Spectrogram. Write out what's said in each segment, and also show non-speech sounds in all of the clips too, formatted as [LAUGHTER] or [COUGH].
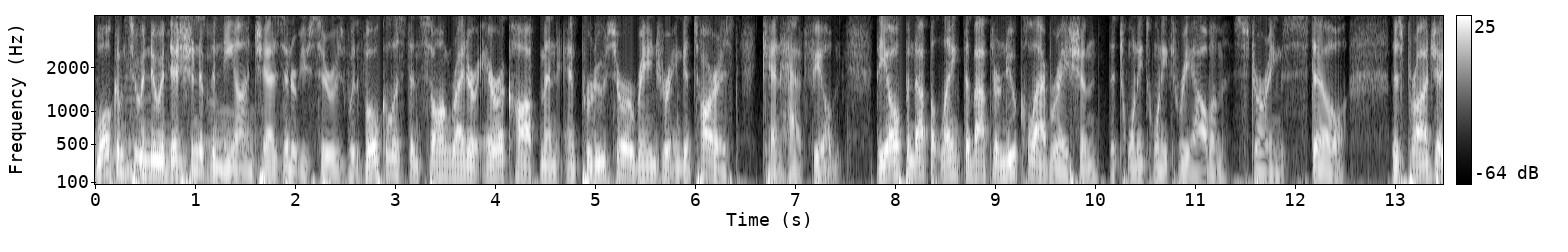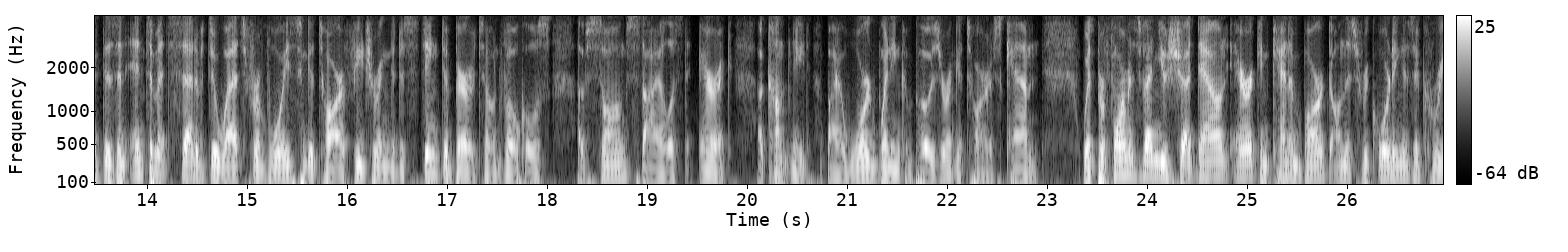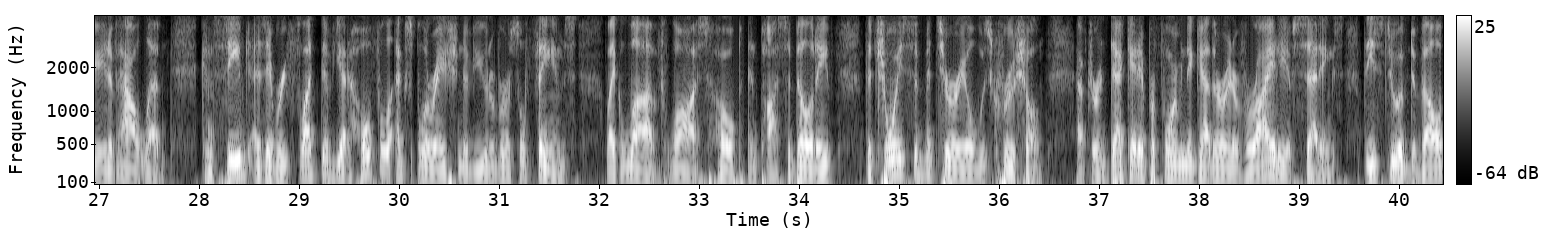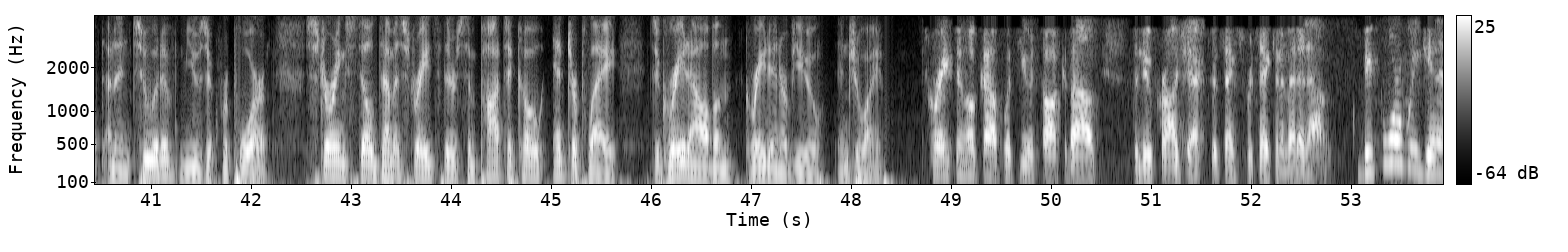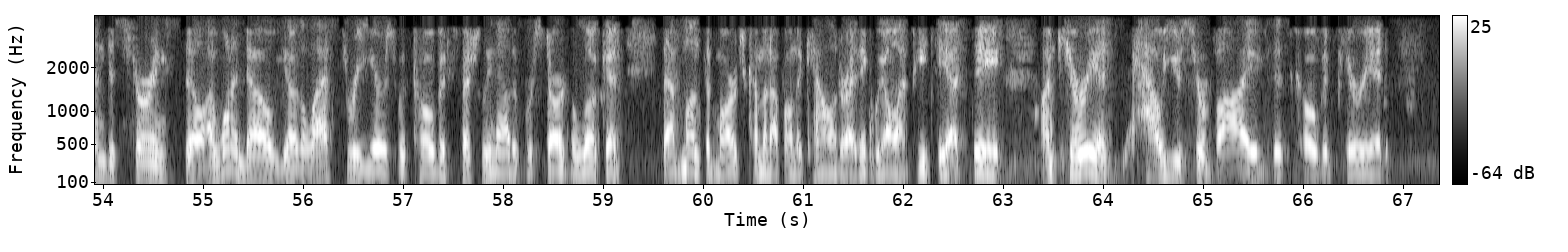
Welcome to a new edition of the Neon Jazz interview series with vocalist and songwriter Eric Hoffman and producer, arranger, and guitarist Ken Hatfield. They opened up at length about their new collaboration, the 2023 album Stirrings Still. This project is an intimate set of duets for voice and guitar featuring the distinctive baritone vocals of song stylist Eric, accompanied by award winning composer and guitarist Ken. With performance venues shut down, Eric and Ken embarked on this recording as a creative outlet, conceived as a reflective yet hopeful exploration of universal themes like love, loss, hope, and possibility. The choice of material was crucial. After a decade of performing together in a variety of settings, these two have developed an intuitive music rapport. Stirrings still demonstrates their simpatico interplay. It's a great album, great interview. Enjoy. It's great to hook up with you and talk about the new project. So thanks for taking a minute out. Before we get into Stirrings Still, I want to know, you know, the last three years with COVID, especially now that we're starting to look at that month of March coming up on the calendar, I think we all have PTSD. I'm curious how you survived this COVID period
